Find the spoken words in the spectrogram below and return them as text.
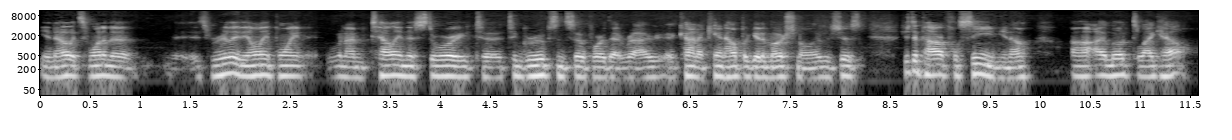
you know it's one of the it's really the only point when I'm telling this story to, to groups and so forth that I, I kind of can't help but get emotional. It was just just a powerful scene, you know. Uh, I looked like hell.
